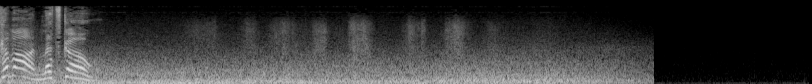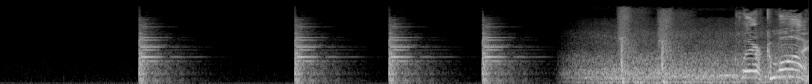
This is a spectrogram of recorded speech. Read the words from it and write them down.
Come on, let's go! Claire, come on!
